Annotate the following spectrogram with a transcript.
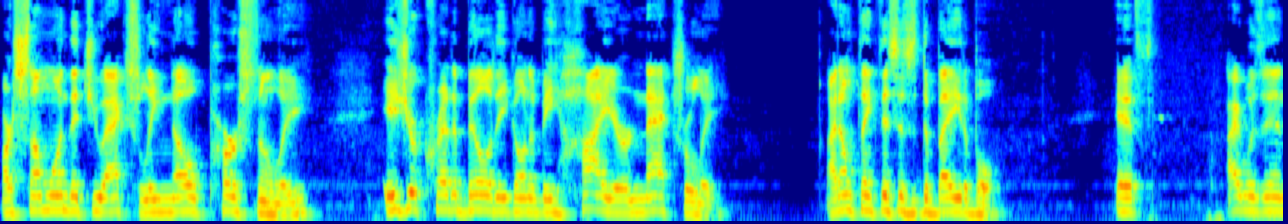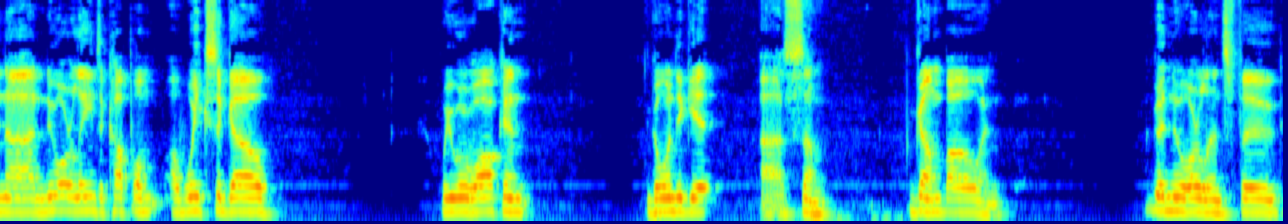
or someone that you actually know personally, is your credibility going to be higher naturally? I don't think this is debatable. If I was in uh, New Orleans a couple of weeks ago. We were walking, going to get uh, some gumbo and good New Orleans food.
